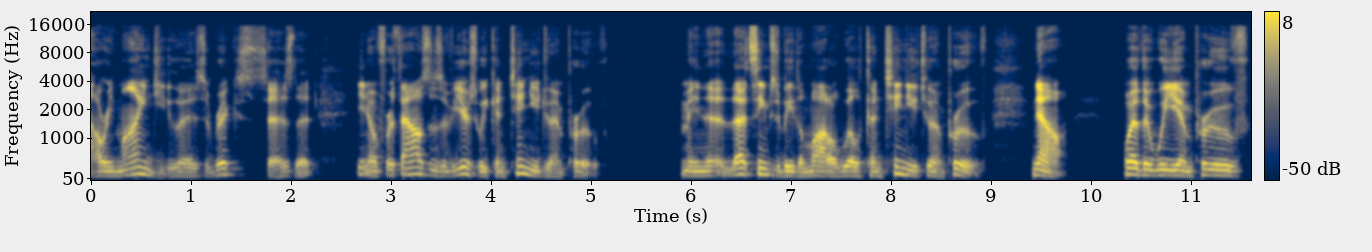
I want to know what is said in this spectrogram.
I'll remind you, as Rick says, that you know for thousands of years we continue to improve. I mean, that seems to be the model. We'll continue to improve. Now, whether we improve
